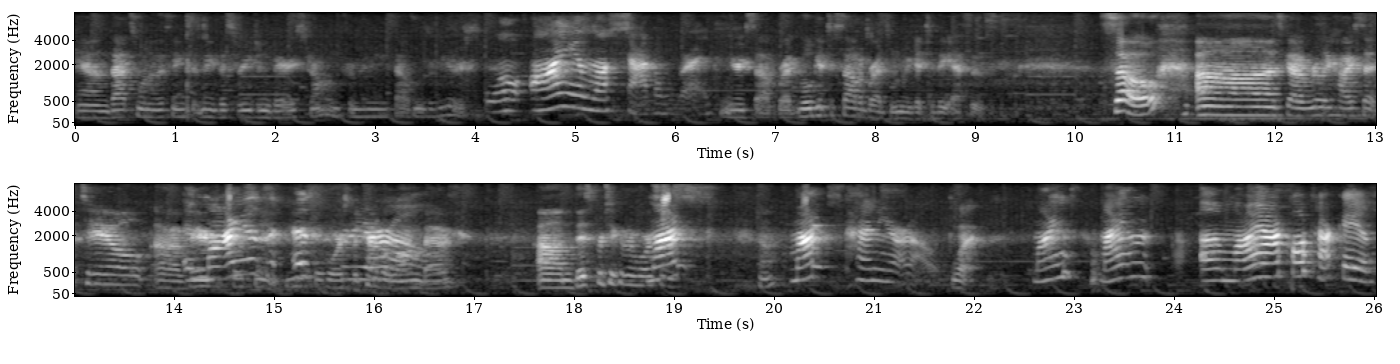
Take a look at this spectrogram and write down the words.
And that's one of the things that made this region very strong for many thousands of years. Well, I am a saddlebred. You're a saddlebred. We'll get to saddlebreds when we get to the S's. So, uh, it's got a really high set tail, uh, very proportionate, beautiful is horse, but kind of a long back. Um, this particular horse Mine- is. Huh? Mine's ten year old. What? Mine's mine. Uh, my Aquateke is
